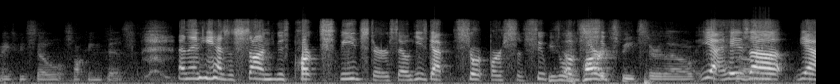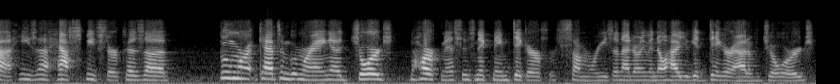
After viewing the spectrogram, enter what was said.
Makes me so fucking pissed. And then he has a son who's part speedster, so he's got short bursts of super. He's of part speedster though. Yeah, his so- uh, yeah, he's a half speedster because uh, Boomerang, Captain Boomerang, uh, George Harkness, who's nicknamed Digger for some reason, I don't even know how you get Digger out of George,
